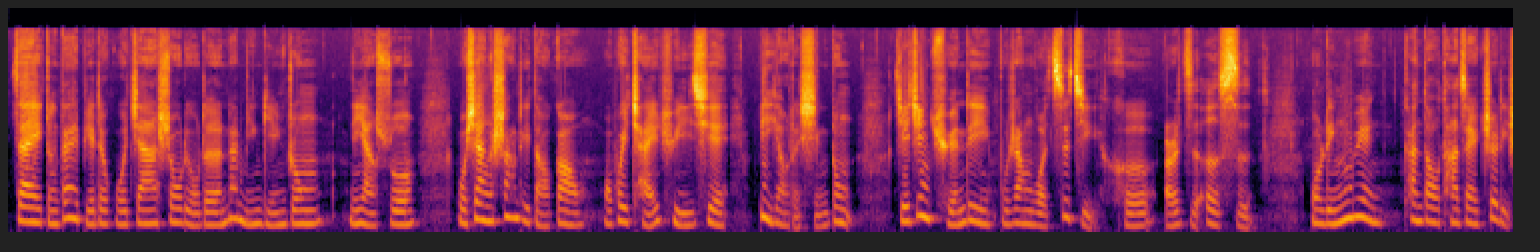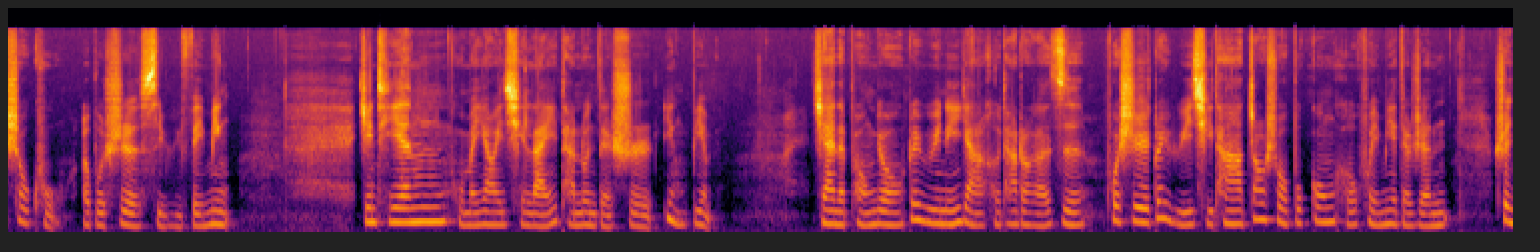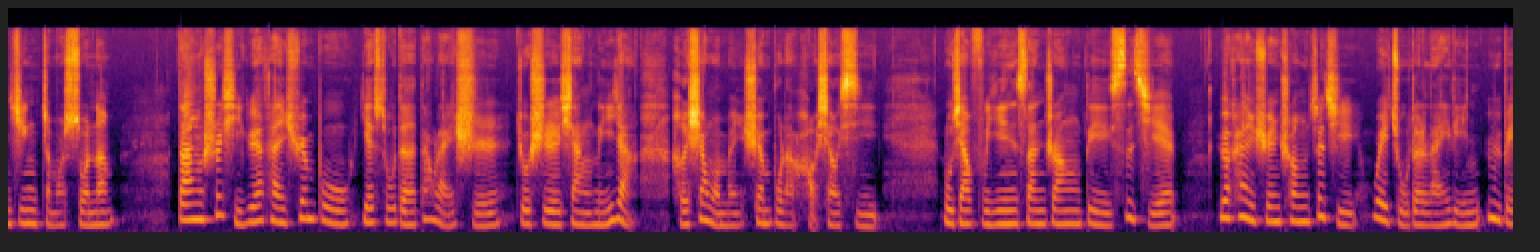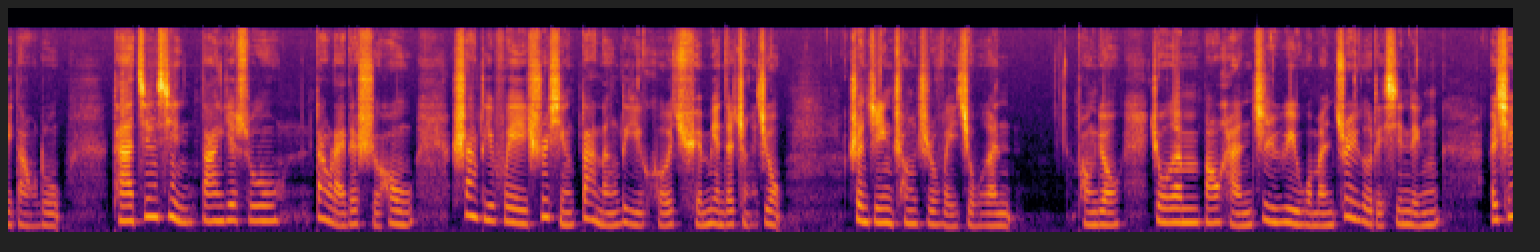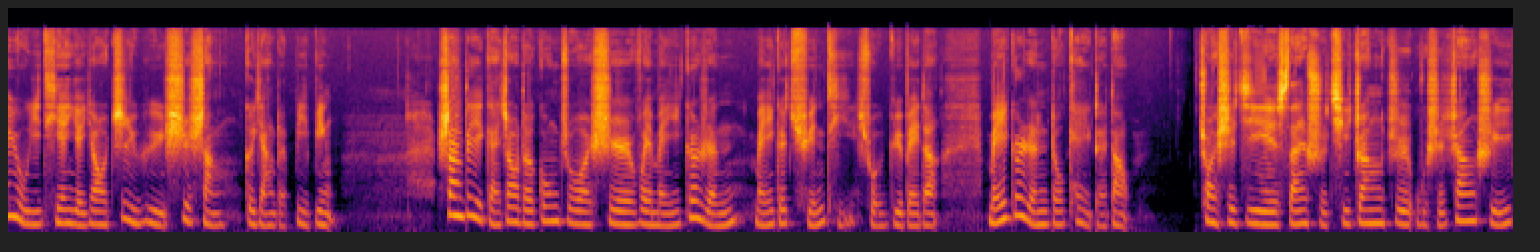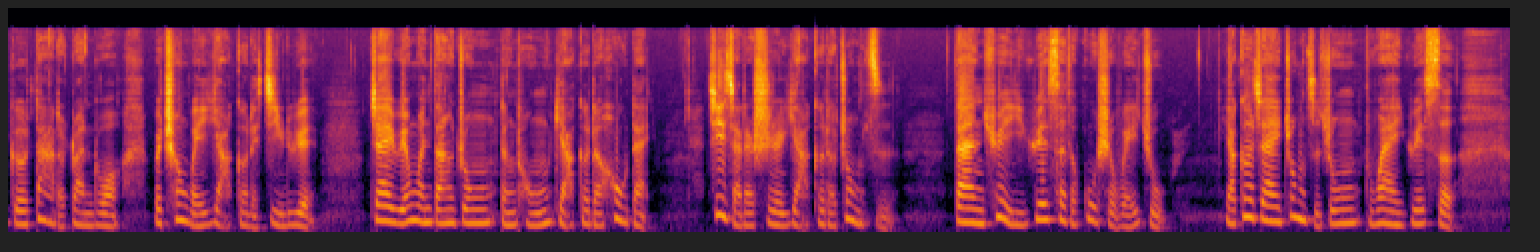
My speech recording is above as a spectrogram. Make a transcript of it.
在等待别的国家收留的难民营中，尼亚说：“我向上帝祷告，我会采取一切必要的行动，竭尽全力不让我自己和儿子饿死。我宁愿看到他在这里受苦，而不是死于非命。”今天我们要一起来谈论的是应变。亲爱的朋友，对于尼亚和他的儿子，或是对于其他遭受不公和毁灭的人，圣经怎么说呢？当施洗约翰宣布耶稣的到来时，就是向尼亚和向我们宣布了好消息。路加福音三章第四节，约翰宣称自己为主的来临预备道路。他坚信，当耶稣到来的时候，上帝会施行大能力和全面的拯救。圣经称之为救恩。朋友，救恩包含治愈我们罪恶的心灵。而且有一天也要治愈世上各样的弊病。上帝改造的工作是为每一个人、每一个群体所预备的，每一个人都可以得到。创世纪三十七章至五十章是一个大的段落，被称为雅各的纪略，在原文当中等同雅各的后代，记载的是雅各的众子。但却以约瑟的故事为主。雅各在众子中独爱约瑟，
